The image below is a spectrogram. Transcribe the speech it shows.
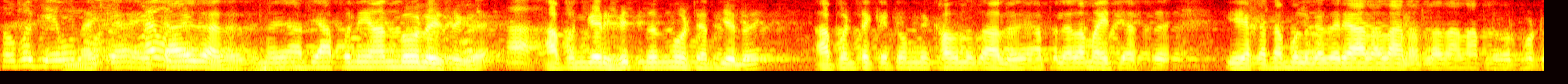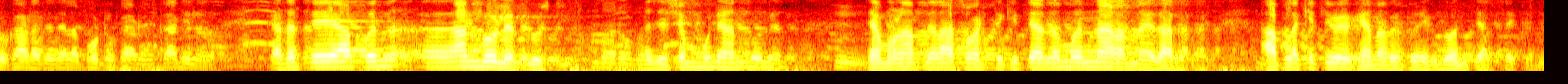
सोबत घेऊन नाही काय काय बोलता? काय झालं म्हणजे आधी आपण हे अनुभवलंय सगळं हा. आपण गरिबीतनच मोठ्यात गेलोय आपण टके टोमणे खाऊनच आलोय. आपल्याला माहिती असतं की एखादा मुलगा जरी आला लहानातला लहान आपल्यावर फोटो काढायचा त्याला फोटो काढून का दिला तर ते आपण अनुभवल्यात गोष्टी. म्हणजे शंभूने अनुभवल्यात. त्यामुळे आपल्याला असं वाटतं की त्याचं मन नाराज नाही झालं पाहिजे. आपला किती वेळ घेणार आहे तो? एक दोन चार सेकंद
